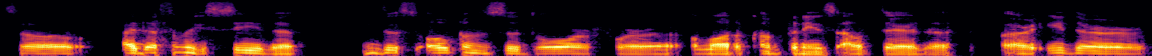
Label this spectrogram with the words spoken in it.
So I definitely see that this opens the door for a lot of companies out there that are either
